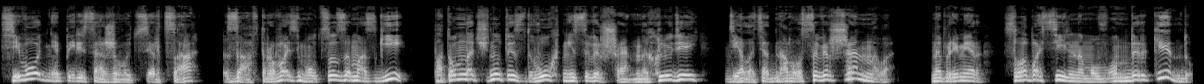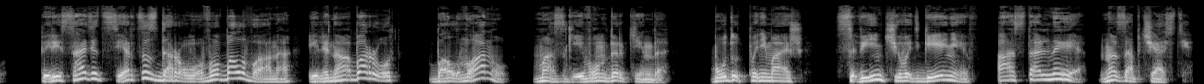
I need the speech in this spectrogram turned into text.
Сегодня пересаживают сердца, завтра возьмутся за мозги, потом начнут из двух несовершенных людей делать одного совершенного. Например, слабосильному вундеркинду пересадят сердце здорового болвана или наоборот, болвану мозги вундеркинда. Будут, понимаешь, свинчивать гениев, а остальные на запчасти.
